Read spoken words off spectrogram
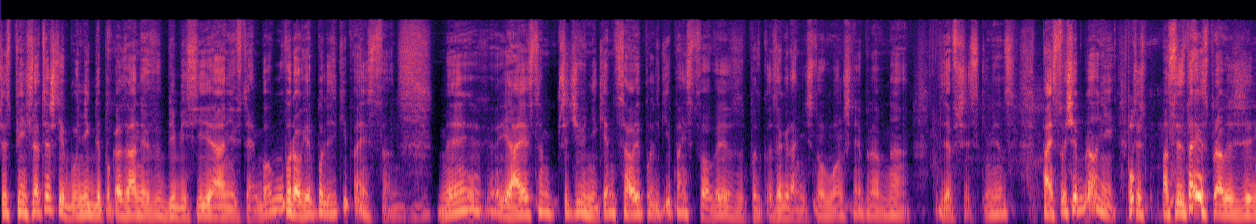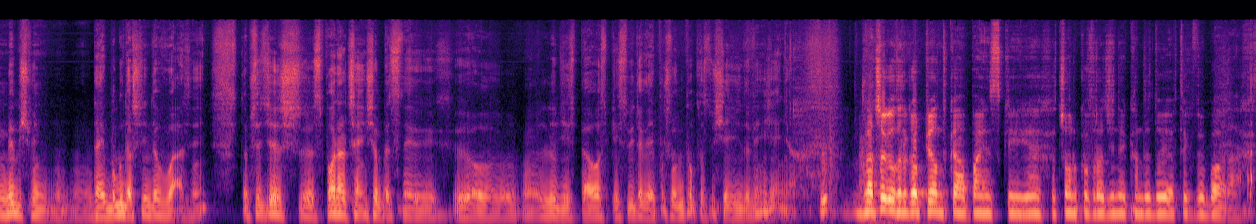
przez pięć lat też nie był nigdy pokazany w BBC ani w tym, bo był wrogiem polityki państwa. My, ja jestem przeciwnikiem całej polityki państwowej, zagraniczną włącznie, prawda, ze wszystkim, więc państwo się broni. Przecież pan sobie zdaje sprawę, że jeżeli my byśmy, daj Bóg, doszli do władzy, to przecież spora część obecnych ludzi z PO, z PiSu i tak dalej poszłoby po prostu siedzieć do więzienia. Dlaczego tylko piątka pańskich członków rodziny kandyduje w tych wyborach?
